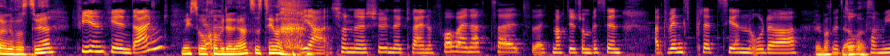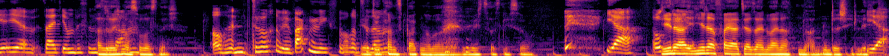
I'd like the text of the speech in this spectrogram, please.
Danke fürs Zuhören. Vielen, vielen Dank. Nächste Woche kommt wieder ein ähm, ernstes Thema. Ja, schon eine schöne kleine Vorweihnachtszeit. Vielleicht macht ihr schon ein bisschen Adventsplätzchen oder mit sowas? eurer Familie seid ihr ein bisschen also zusammen. Also ich mache sowas nicht. Oh, doch, wir backen nächste Woche zusammen. Ja, du kannst backen, aber für mich ist das nicht so. ja, okay. Jeder, jeder feiert ja seinen Weihnachten an, unterschiedlich. Ja.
